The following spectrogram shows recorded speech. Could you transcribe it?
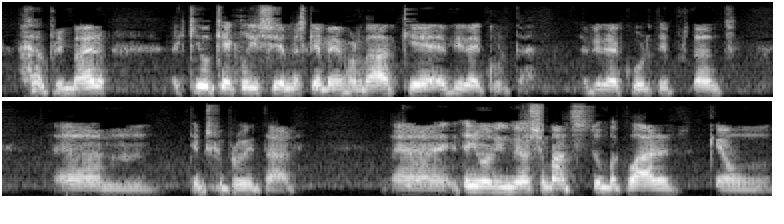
primeiro, aquilo que é clichê, mas que é bem verdade, que é a vida é curta. A vida é curta e, portanto, um, temos que aproveitar. Uh, eu tenho um amigo meu chamado Stu McLaren, que é um,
